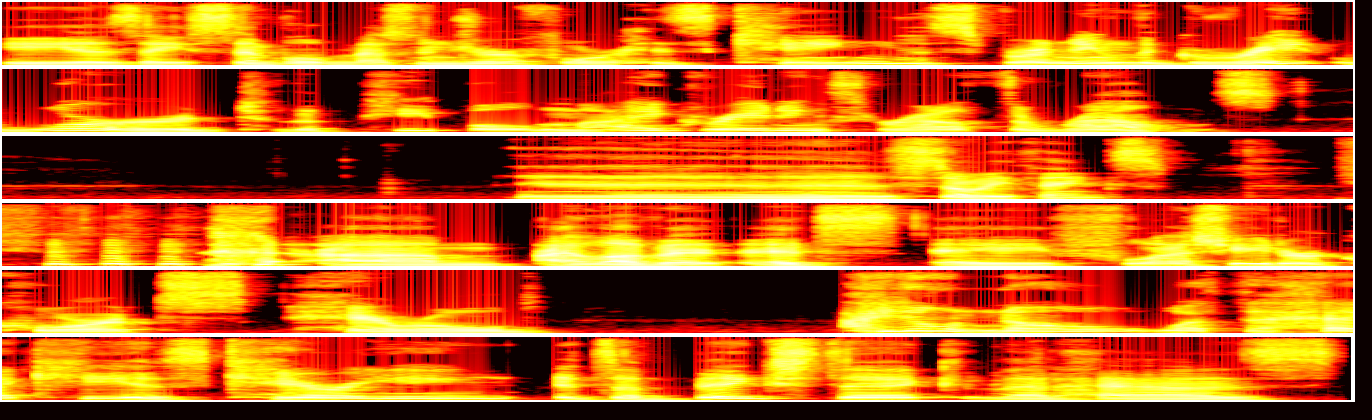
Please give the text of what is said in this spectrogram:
He is a simple messenger for his king, spreading the great word to the people migrating throughout the realms. Uh, so he thinks. um, I love it. It's a flesh eater courts herald. I don't know what the heck he is carrying. It's a big stick that has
